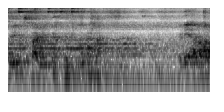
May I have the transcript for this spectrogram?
sih style. Kediri ya, kan?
